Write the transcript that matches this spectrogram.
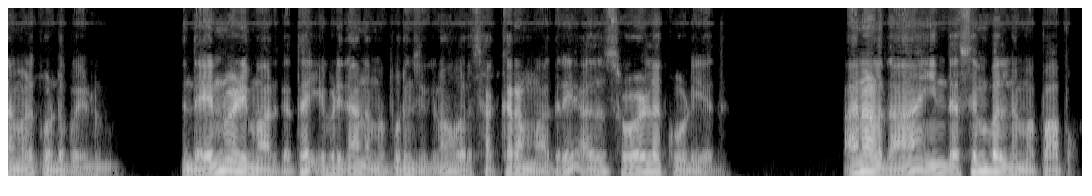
நம்மளுக்கு கொண்டு போயிடும் இந்த எண்வழி மார்க்கத்தை இப்படி தான் நம்ம புரிஞ்சுக்கணும். ஒரு சக்கரம் மாதிரி அது சுழலக்கூடியது. அதனால தான் இந்த சிம்பல் நம்ம பார்ப்போம்.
